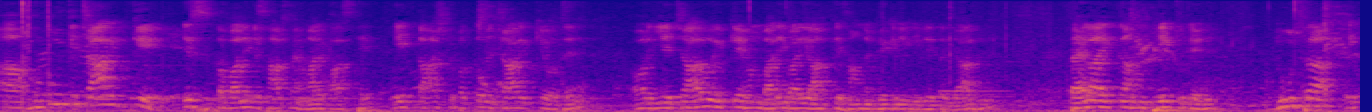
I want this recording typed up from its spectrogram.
हुकुम के चार इक्के इस कव्वाली के साथ में हमारे पास थे। एक ताश के पत्तों में चार इक्के होते हैं, और ये चारों इक्के हम बारी बारी आपके सामने फेंकने के लिए तैयार हैं। पहला इक्का हम फेंक चुके हैं। दूसरा एक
